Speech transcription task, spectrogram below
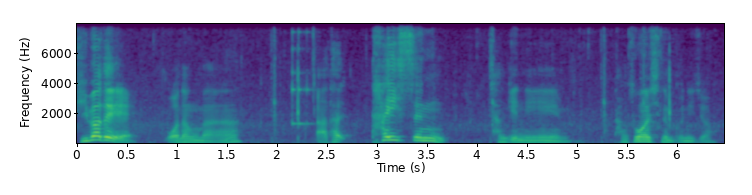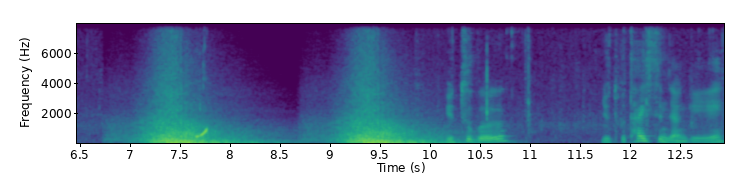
귀마대 원악마. 아 타, 타이슨 장기님 방송하시는 분이죠. 유튜브 유튜브 타이슨 장기.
